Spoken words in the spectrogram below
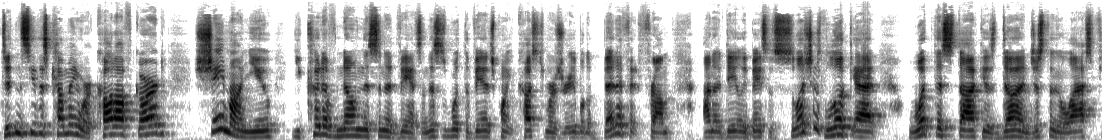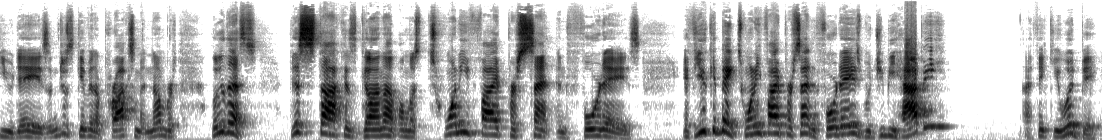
didn't see this coming, were caught off guard, shame on you. You could have known this in advance. And this is what the VantagePoint customers are able to benefit from on a daily basis. So let's just look at what this stock has done just in the last few days. I'm just giving approximate numbers. Look at this. This stock has gone up almost 25% in four days. If you could make 25% in four days, would you be happy? I think you would be.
